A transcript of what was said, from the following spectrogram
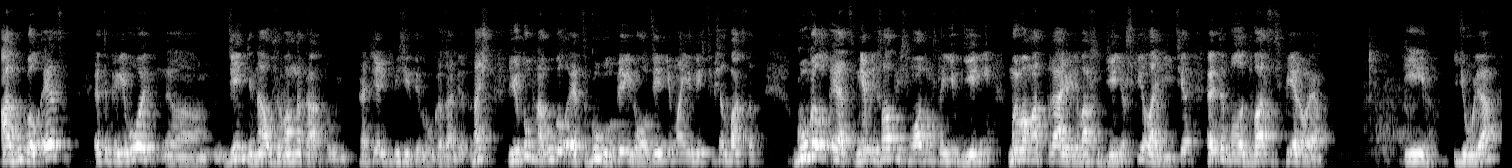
А Google Ads это переводит э, деньги на уже вам на карту. Какие реквизиты вы указали. Значит, YouTube на Google Ads. Google перевел деньги мои 250 баксов. Google Ads мне прислал письмо о том, что Евгений, мы вам отправили ваши денежки, ловите. Это было 21 июля.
